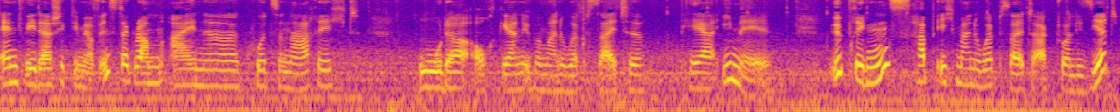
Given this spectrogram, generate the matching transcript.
Entweder schickt ihr mir auf Instagram eine kurze Nachricht oder auch gerne über meine Webseite per E-Mail. Übrigens habe ich meine Webseite aktualisiert.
